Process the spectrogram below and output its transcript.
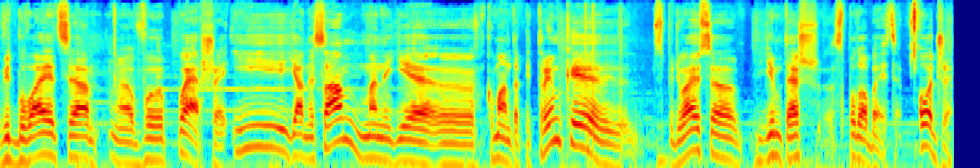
відбувається е, вперше. І я не сам, в мене є е, команда підтримки. Сподіваюся, їм теж сподобається. Отже.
